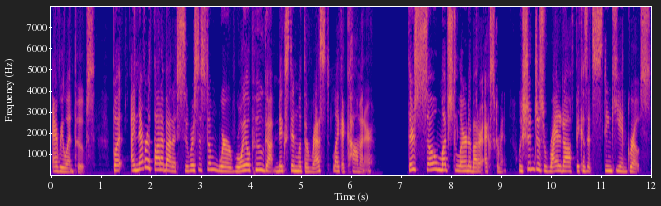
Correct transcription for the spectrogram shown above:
everyone poops. But I never thought about a sewer system where royal poo got mixed in with the rest like a commoner. There's so much to learn about our excrement. We shouldn't just write it off because it's stinky and gross.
